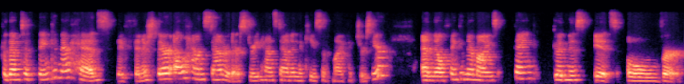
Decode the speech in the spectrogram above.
for them to think in their heads, they finish their L handstand or their straight handstand in the case of my pictures here, and they'll think in their minds, thank goodness it's over.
